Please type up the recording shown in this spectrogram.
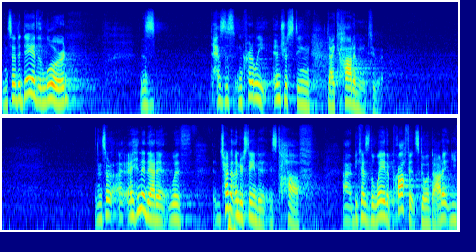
And so the day of the Lord is, has this incredibly interesting dichotomy to it. And so I, I hinted at it with trying to understand it is tough. Uh, because the way the prophets go about it, you,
